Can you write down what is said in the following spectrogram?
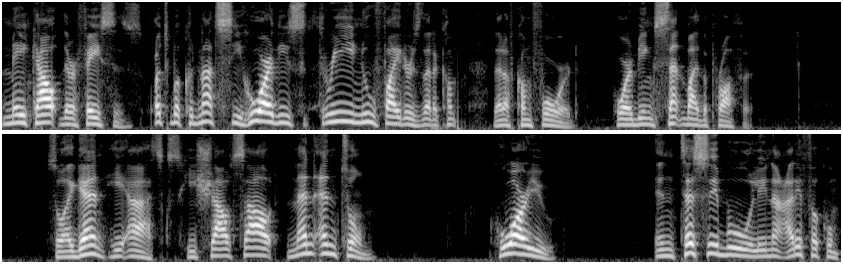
make out their faces. Utbah could not see who are these three new fighters that have come, that have come forward who are being sent by the Prophet. So again, he asks, he shouts out, Men entum? Who are you? Intasibu lina'rifakum.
